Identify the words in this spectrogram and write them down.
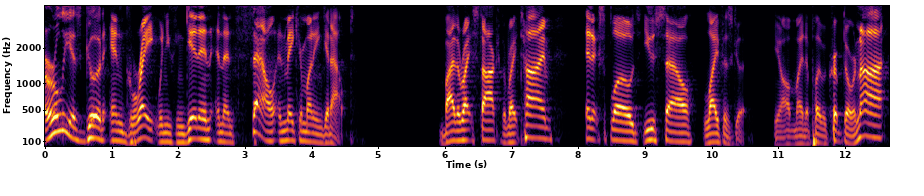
Early is good and great when you can get in and then sell and make your money and get out. Buy the right stock at the right time, it explodes, you sell, life is good. You know, might have played with crypto or not.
